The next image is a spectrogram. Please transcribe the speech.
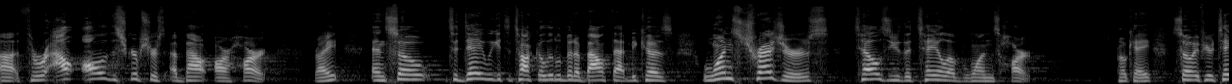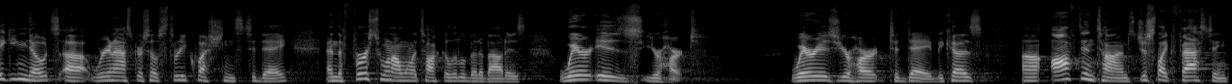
uh, throughout all of the scriptures about our heart, right? And so today we get to talk a little bit about that because one's treasures tells you the tale of one's heart. Okay, so if you're taking notes, uh, we're going to ask ourselves three questions today. And the first one I want to talk a little bit about is where is your heart? Where is your heart today? Because uh, oftentimes, just like fasting,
